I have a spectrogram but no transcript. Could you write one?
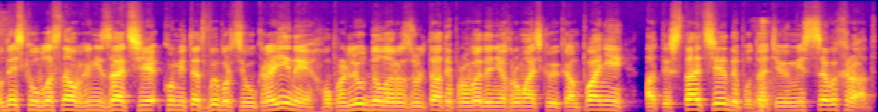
Одеська обласна організація Комітет виборців України оприлюднила результати проведення громадської кампанії Атестація депутатів місцевих рад.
